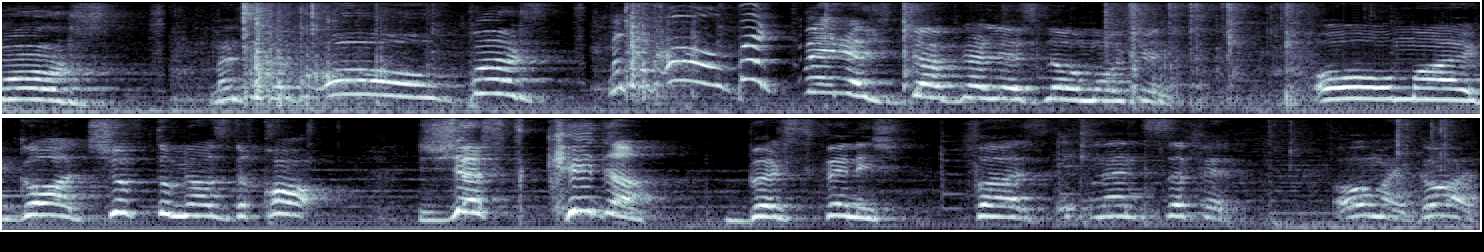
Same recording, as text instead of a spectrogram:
burst! من تقدر oh burst. finish دفنا slow motion. oh my God شفتم يا اصدقاء؟ just كده. burst finish. فاز 2 0 oh my god.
